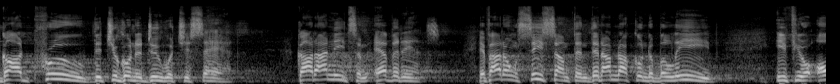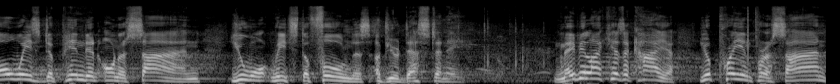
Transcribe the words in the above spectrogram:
God proved that you're going to do what you said. God, I need some evidence. If I don't see something, then I'm not going to believe. If you're always dependent on a sign, you won't reach the fullness of your destiny. Maybe like Hezekiah, you're praying for a sign,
